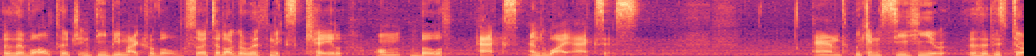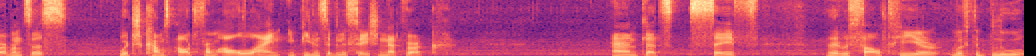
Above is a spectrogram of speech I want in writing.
the voltage in dB microvolt. So it's a logarithmic scale on both x and y-axis. And we can see here the disturbances which comes out from our line impedance stabilization network. And let's save the result here with the blue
